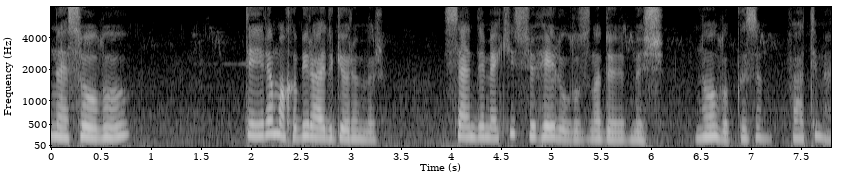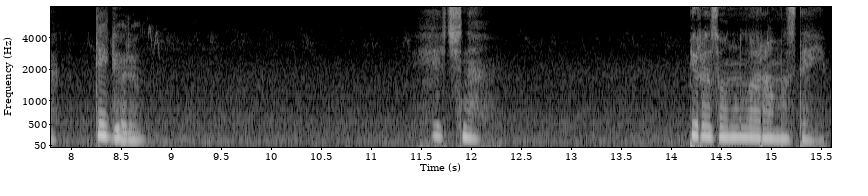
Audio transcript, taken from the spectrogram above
Nəsə olub? Deyirəm axı bir aydır görünmür. Sən demək ki, Süheyl ulduzuna dönübmüş. Nə olub qızım? Fatimə, de görüm. Heç nə. Biraz onunla aramız deyib.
